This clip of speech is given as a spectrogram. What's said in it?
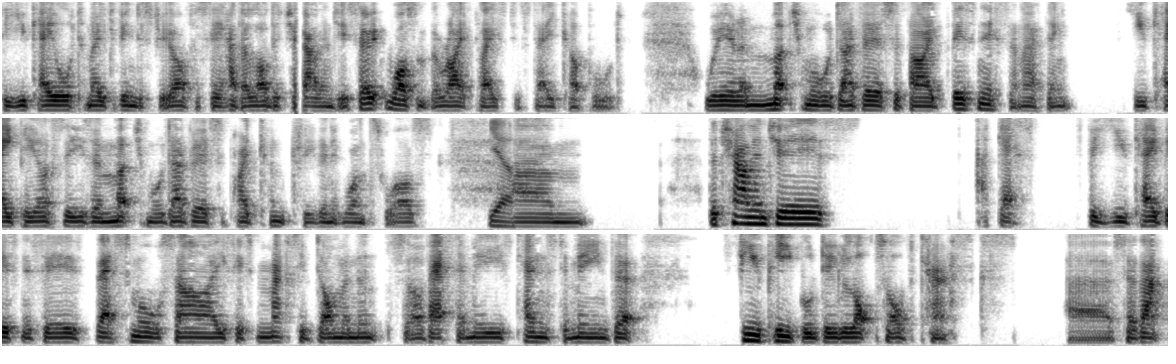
the UK automotive industry obviously had a lot of challenges. So it wasn't the right place to stay coupled. We're a much more diversified business. And I think UK PLC is a much more diversified country than it once was. Yeah. Um, the challenges, I guess, for UK businesses, their small size, this massive dominance of SMEs tends to mean that few people do lots of tasks. Uh, so that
